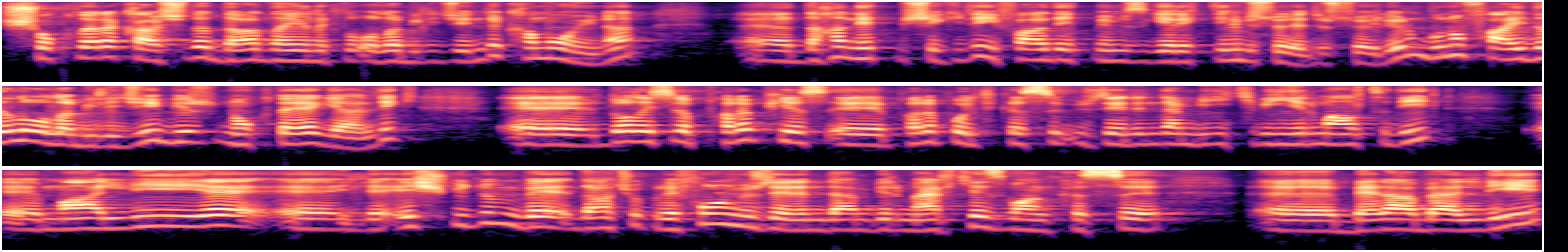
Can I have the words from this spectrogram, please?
şoklara karşı da daha dayanıklı olabileceğini de kamuoyuna e, daha net bir şekilde ifade etmemiz gerektiğini bir süredir söylüyorum. Bunun faydalı olabileceği bir noktaya geldik. E, Dolayısıyla para piyasa, e, para politikası üzerinden bir 2026 değil, e, maliye e, ile eşgüdüm ve daha çok reform üzerinden bir Merkez Bankası e, beraberliği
